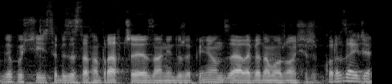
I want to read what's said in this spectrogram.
wypuścili sobie zestaw naprawczy za nieduże pieniądze, ale wiadomo, że on się szybko rozejdzie,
